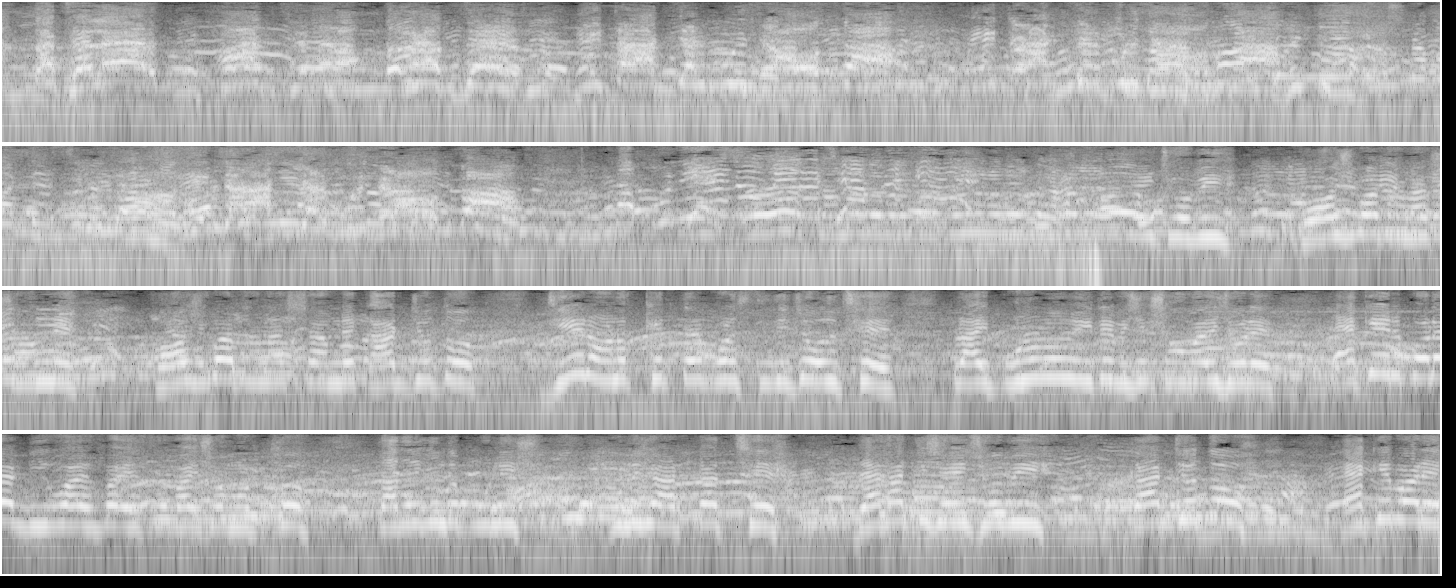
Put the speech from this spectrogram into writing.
একটা ছেলের সেই ছবি কসবা থানার সামনে, কসবা থানার সামনে কার্যত যে রণক্ষেত্রের পরিস্থিতি চলছে, প্রায় পনেরো মিনিটের বেশি সময় জুড়ে একের পর এক ডিওয়াইফাই, এসএফআই সমর্থক তাদের কিন্তু পুলিশ পুলিশ আটকাচ্ছে। দেখাচ্ছে সেই ছবি। কার্যত একেবারে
